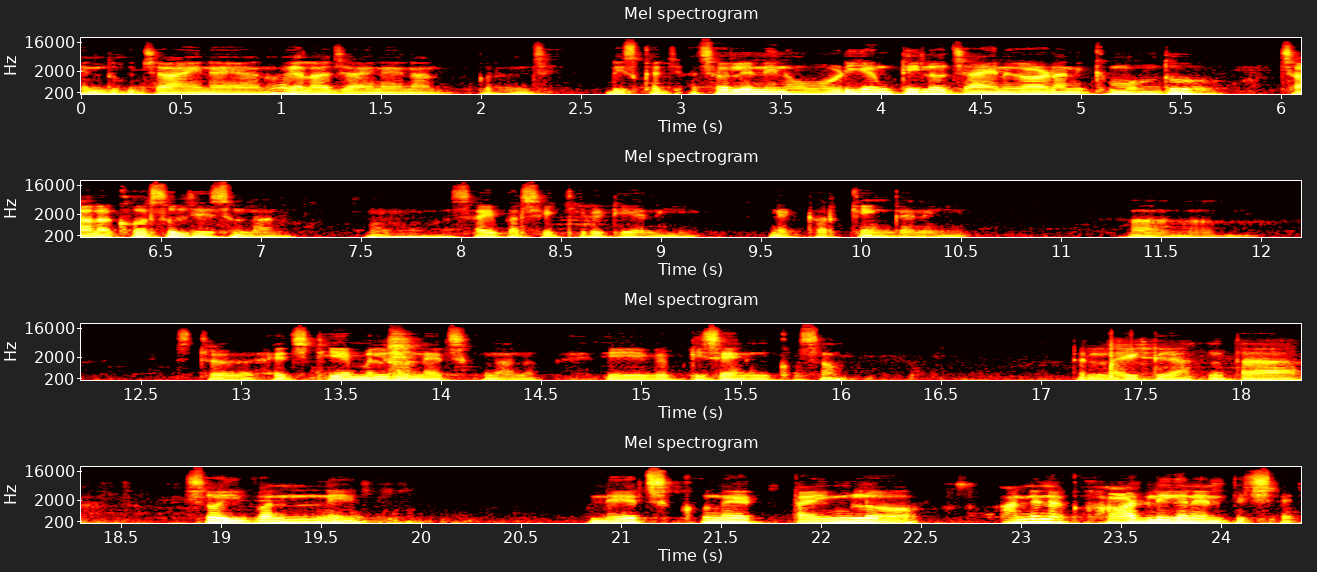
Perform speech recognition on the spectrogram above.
ఎందుకు జాయిన్ అయ్యాను ఎలా జాయిన్ అయినాను గురించి డిస్కస్ యాక్చువల్లీ నేను ఓడిఎంటీలో జాయిన్ కావడానికి ముందు చాలా కోర్సులు చేస్తున్నాను. సైబర్ సెక్యూరిటీ అని నెట్వర్కింగ్ అని నెక్స్ట్ హెచ్టిఎంఎల్ కూడా నేర్చుకున్నాను. ఇది వెబ్ డిజైనింగ్ కోసం. అంటే లైట్గా అంత. సో ఇవన్నీ నేర్చుకునే టైంలో అన్నీ నాకు హార్డ్లీగానే అనిపించినాయి.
